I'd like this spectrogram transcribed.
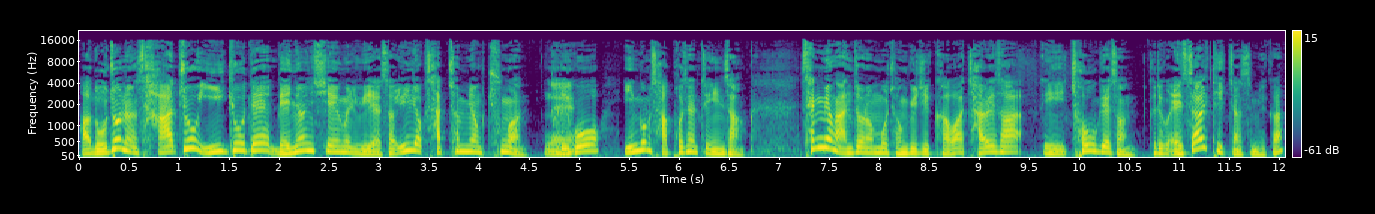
아, 노조는 4조 2교대 내년 시행을 위해서 인력 4천 명 충원 네. 그리고 임금 4% 인상, 생명 안전 업무 정규직화와 자회사 이 처우 개선 그리고 SRT 있지 않습니까?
